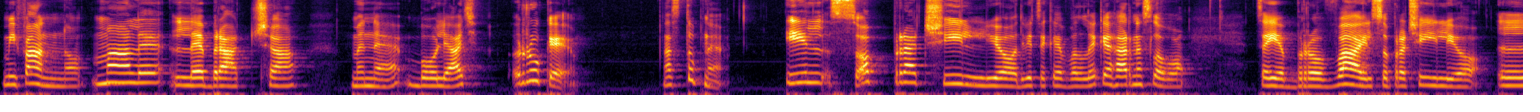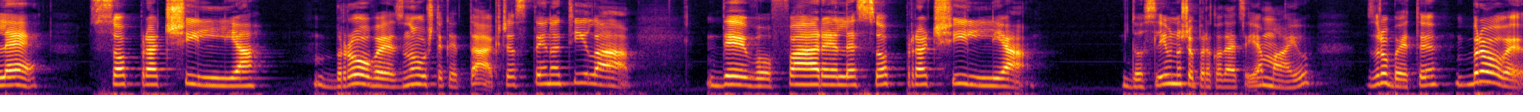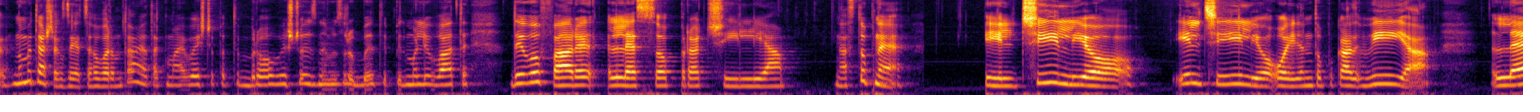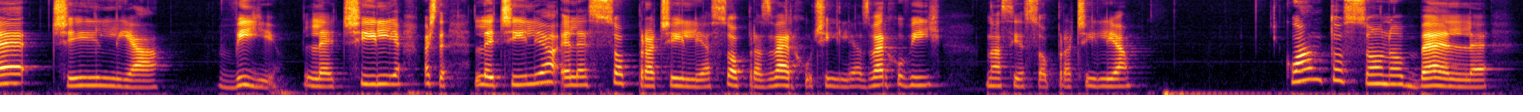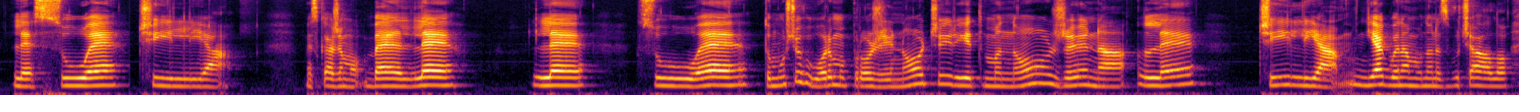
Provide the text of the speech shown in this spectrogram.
Mi fanno male le braccia. Мене болять руки. Наступне. Il sopracciglio. Дивіться, яке велике гарне слово. Це є брова, il sopracciglio. Le sopracciglia. Брови. Знову ж таки, так, частина тіла. Devo fare le sopracciglia. Дослівно, що перекладається, я маю зробити брови. Ну, ми теж так здається говоримо, та я так маю вищепати брови, щось з ними зробити, підмалювати. Le sopracciglia. Наступне. Il ciglio. Ой, я не то показую. Le ciglia. Вії. Ciglia. Бачите, e le sopracciglia. Sopra, зверху ciglia. Зверху вій. У нас є sopracciglia. Quanto sono belle le sue ciglia. Ми скажемо belle, le, sue, тому що говоримо про жіночий рід множина le ciglia. Як би нам воно не звучало,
